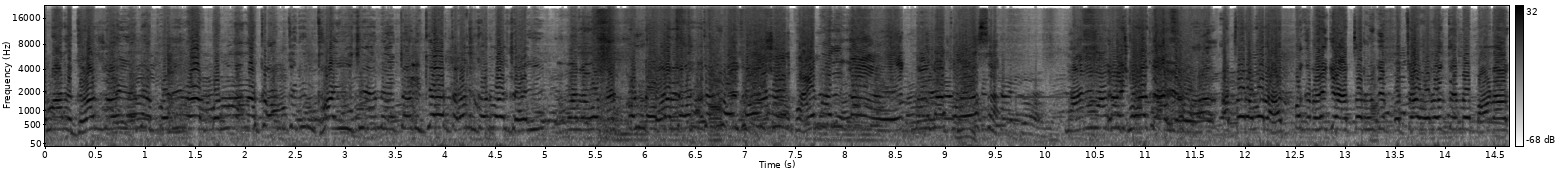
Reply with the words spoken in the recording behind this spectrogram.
અમારે ઘર જોઈએ અને પરિવાર બંનેના કામ કરીને ખાઈએ છે અને અત્યારે ક્યાં કામ કરવા જઈએ હાથ રહી ગયા અત્યારે જે પચાસ વર્ષથી અમે ભાડા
